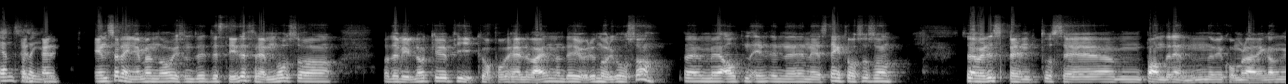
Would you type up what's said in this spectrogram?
Enn så lenge. En, en, en så lenge, men nå, liksom, det, det stiger frem nå, så og Det vil nok pike oppover hele veien, men det gjør jo Norge også. Eh, med alt nedstengt også, så, så jeg er veldig spent å se um, på andre enden når vi kommer der en gang,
